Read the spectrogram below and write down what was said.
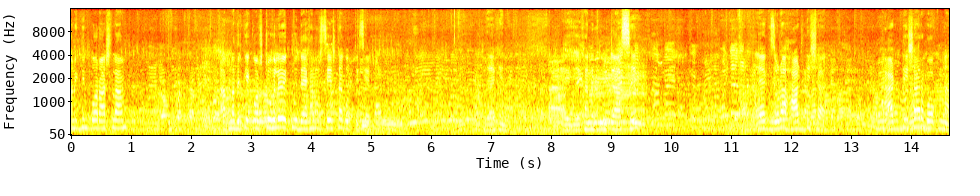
অনেক দিন পর আসলাম। আপনাদেরকে কষ্ট হলেও একটু দেখানোর চেষ্টা করতেছি আর দেখেন এই যে এখানে দুইটা আছে। এক জোড়া হাট দিশার হাট দিশার বকনা।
